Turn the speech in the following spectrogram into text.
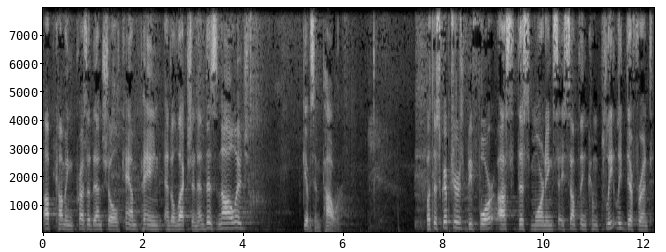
upcoming presidential campaign and election, and this knowledge gives him power. But the scriptures before us this morning say something completely different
